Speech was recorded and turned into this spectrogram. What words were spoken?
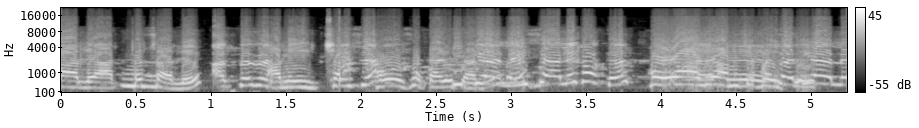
आले आत्ताच आले. आणि छ- पैसे? हो सकाळी किती आले आले? पैसे आले खात्यात हो आले आमचे कधी पैसे. आले?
